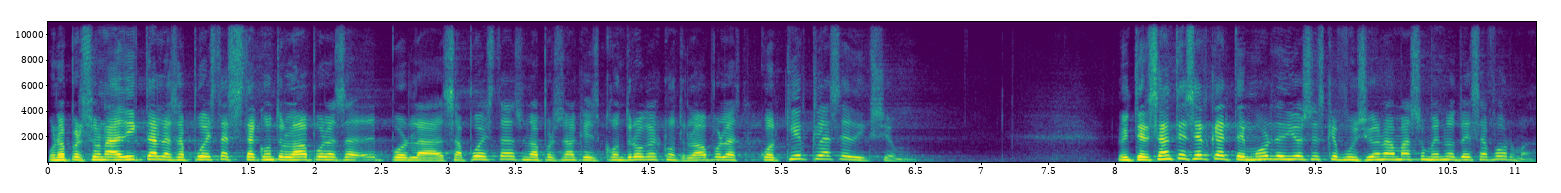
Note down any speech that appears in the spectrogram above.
una persona adicta a las apuestas está controlada por las, por las apuestas, una persona que es con drogas controlada por las, cualquier clase de adicción. Lo interesante acerca del temor de Dios es que funciona más o menos de esa forma.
